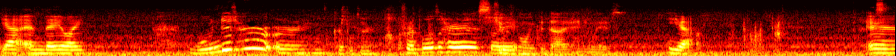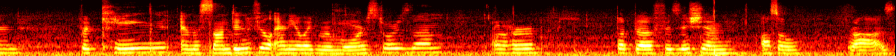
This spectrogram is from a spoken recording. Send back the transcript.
yeah, and they like wounded her or Crippled her. crippled her. So She was it- going to die anyways. yeah. And the king and the son didn't feel any like remorse towards them or her, but the physician, also Ra's,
